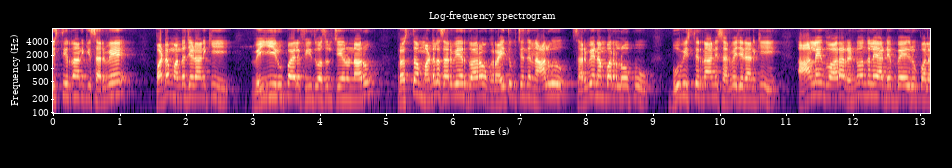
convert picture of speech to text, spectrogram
విస్తీర్ణానికి సర్వే పటం అందజేయడానికి వెయ్యి రూపాయల ఫీజు వసూలు చేయనున్నారు. ప్రస్తుతం మండల సర్వేయర్ ద్వారా ఒక రైతుకు చెందిన నాలుగు సర్వే నంబర్లలోపు భూ విస్తీర్ణాన్ని సర్వే చేయడానికి ఆన్లైన్ ద్వారా రెండు వందల డెబ్బై ఐదు రూపాయల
